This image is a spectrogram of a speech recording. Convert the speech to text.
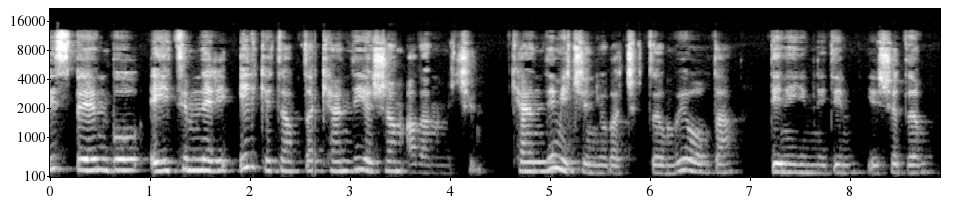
Biz ben bu eğitimleri ilk etapta kendi yaşam alanım için, kendim için yola çıktığım bu yolda deneyimledim, yaşadım.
